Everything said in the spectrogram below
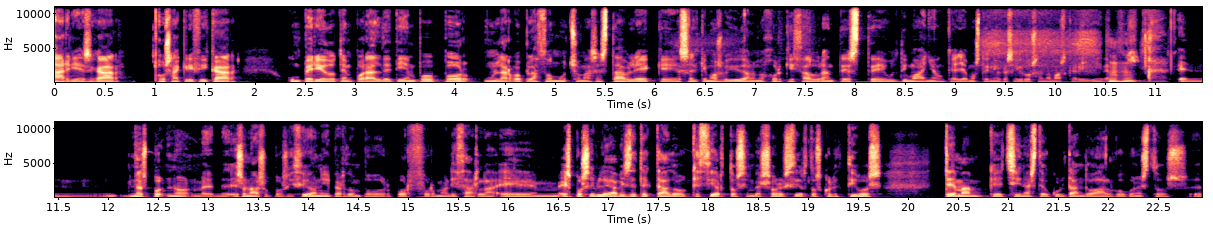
arriesgar o sacrificar un periodo temporal de tiempo por un largo plazo mucho más estable, que es el que hemos vivido a lo mejor quizá durante este último año, aunque hayamos tenido que seguir usando mascarilla y demás. es, una suposición y perdón por, por formalizarla. Eh, ¿Es posible, habéis detectado que ciertos inversores, ciertos colectivos teman que China esté ocultando algo con estos eh,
